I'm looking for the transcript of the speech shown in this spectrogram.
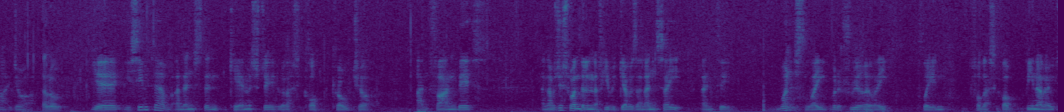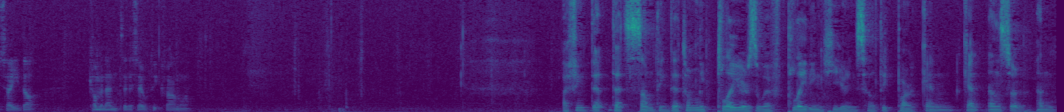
Hi, Joe. hello. Yeah, you seem to have an instant chemistry with this club culture and fan base. And I was just wondering if you would give us an insight into what it's like, what it's really like playing for this club, being an outsider, coming into the Celtic family. I think that that's something that only players who have played in here in Celtic Park can can answer and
